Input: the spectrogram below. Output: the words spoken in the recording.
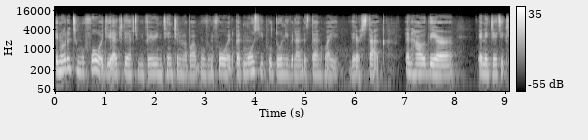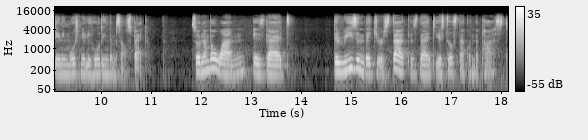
in order to move forward, you actually have to be very intentional about moving forward. But most people don't even understand why they're stuck and how they're energetically and emotionally holding themselves back. So, number one is that the reason that you're stuck is that you're still stuck on the past.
